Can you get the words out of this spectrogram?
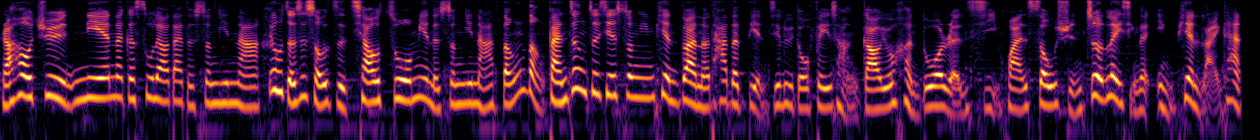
然后去捏那个塑料袋的声音呐，又或者是手指敲桌面的声音啊，等等，反正这些声音片段呢，它的点击率都非常高，有很多人喜欢搜寻这类型的影片来看，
